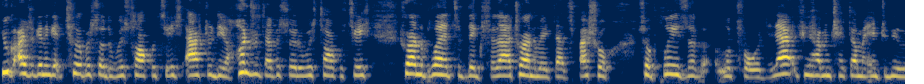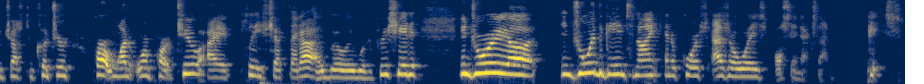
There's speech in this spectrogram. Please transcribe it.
You guys are going to get two episodes of Wiz Talk with Chase after the 100th episode of Wiz Talk with Chase. Trying to plan some things for that, trying to make that special. So please look, look forward to that. If you haven't checked out my interview with Justin Kutcher, part one or part two, I please check that out. I really would appreciate it. Enjoy, uh, enjoy the game tonight, and of course, as always, I'll see you next time. Peace.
